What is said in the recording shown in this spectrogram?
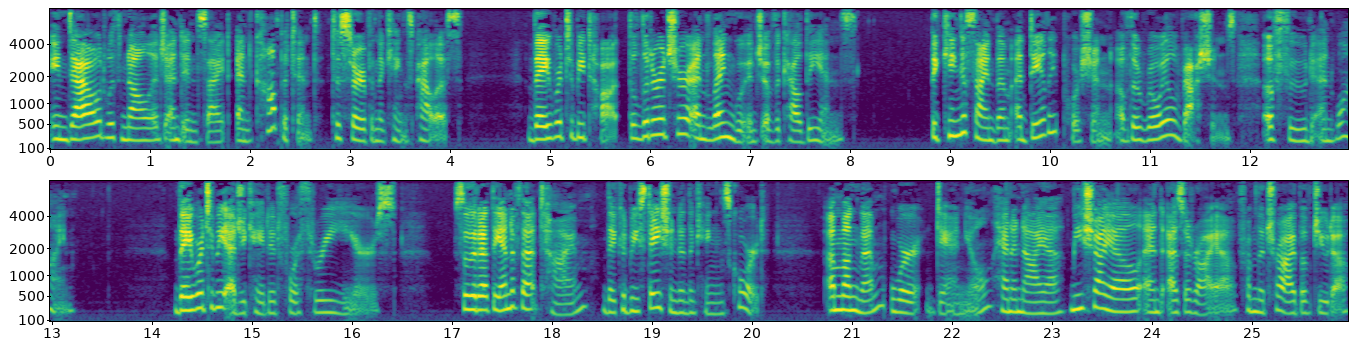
endowed with knowledge and insight, and competent to serve in the king's palace. They were to be taught the literature and language of the Chaldeans. The king assigned them a daily portion of the royal rations of food and wine. They were to be educated for three years, so that at the end of that time they could be stationed in the king's court. Among them were Daniel, Hananiah, Mishael, and Azariah from the tribe of Judah.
